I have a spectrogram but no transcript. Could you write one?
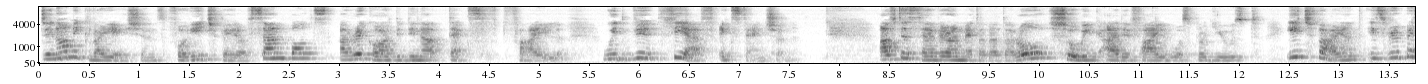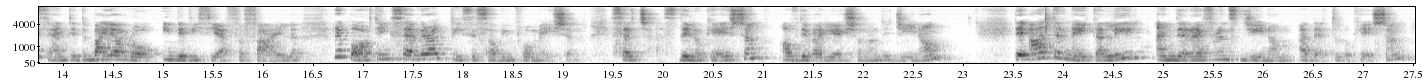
Genomic variations for each pair of samples are recorded in a text file with VCF extension. After several metadata rows showing how the file was produced, each variant is represented by a row in the VCF file, reporting several pieces of information, such as the location of the variation on the genome, the alternate allele and the reference genome at that location,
